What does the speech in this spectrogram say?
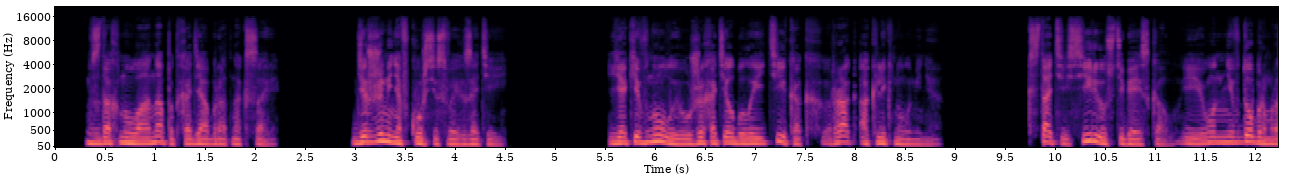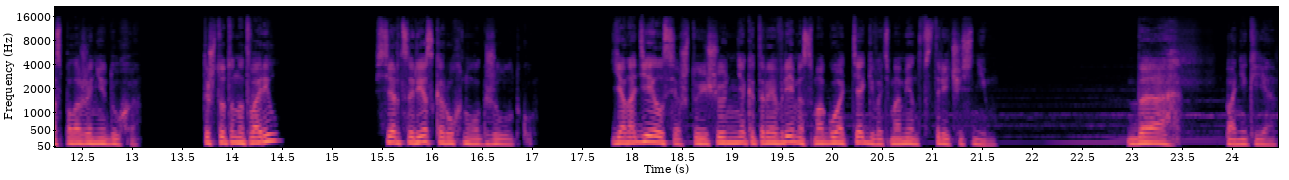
— вздохнула она, подходя обратно к Саре. «Держи меня в курсе своих затей». Я кивнул и уже хотел было идти, как рак окликнул меня. «Кстати, Сириус тебя искал, и он не в добром расположении духа. Ты что-то натворил?» Сердце резко рухнуло к желудку. Я надеялся, что еще некоторое время смогу оттягивать момент встречи с ним. «Да», — паник я.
